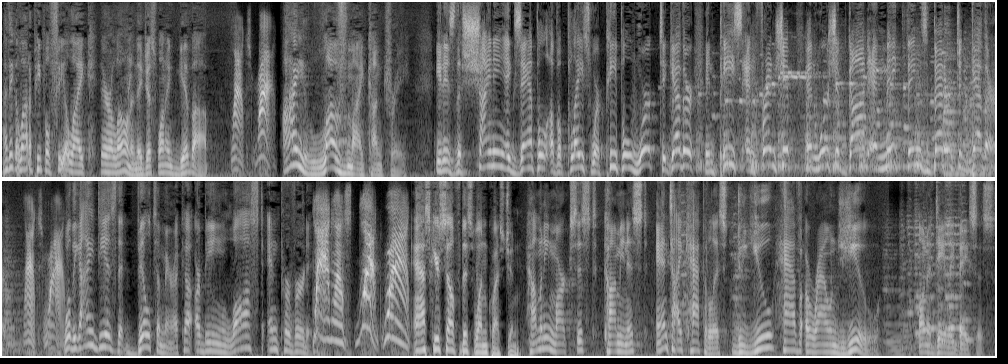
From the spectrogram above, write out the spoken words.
I think a lot of people feel like they're alone and they just want to give up. That's right. I love my country. It is the shining example of a place where people work together in peace and friendship and worship God and make things better together. That's right. Well, the ideas that built America are being lost and perverted. That is right. Ask yourself this one question. How many Marxist, communist, anti capitalist do you have around you on a daily basis?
